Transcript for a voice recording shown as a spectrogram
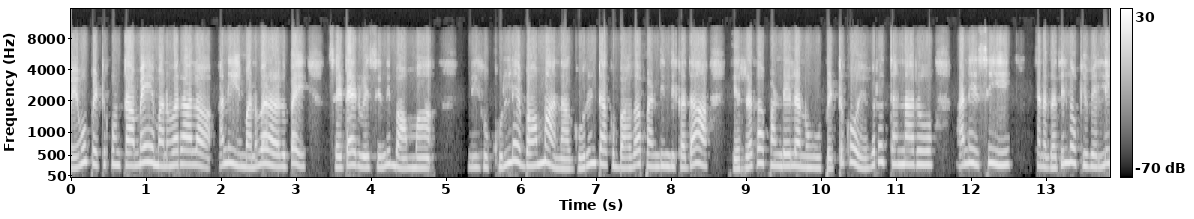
మేము పెట్టుకుంటామే మనవరాల అని మనవరాలపై సెటైర్ వేసింది బామ్మ. నీకు కుళ్ళే బామ్మ నా గోరింటాకు బాగా పండింది కదా. ఎర్రగా పండేలా నువ్వు పెట్టుకో ఎవరొద్దన్నారు? అనేసి తన గదిలోకి వెళ్ళి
